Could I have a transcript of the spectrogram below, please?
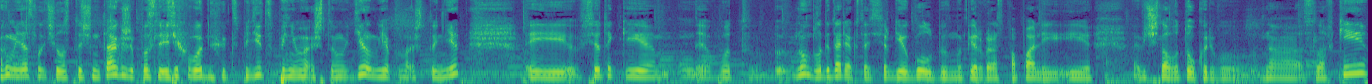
у меня случилось точно так же. После этих водных экспедиций понимаю, что мы делаем. Я поняла, что нет. И все-таки вот, б- ну, благодаря, кстати, Сергею Голубеву мы первый раз попали и Вячеславу Токареву на Славки,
